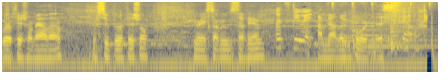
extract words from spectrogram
We're official now though. We're super official. You ready to start moving stuff in? Let's do it. I'm not looking forward to this. Go.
